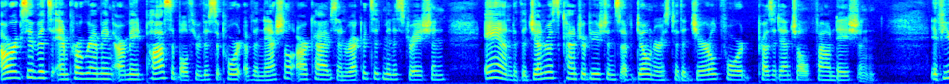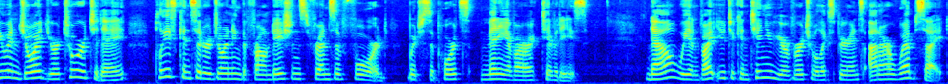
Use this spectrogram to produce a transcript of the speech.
Our exhibits and programming are made possible through the support of the National Archives and Records Administration and the generous contributions of donors to the Gerald Ford Presidential Foundation. If you enjoyed your tour today, please consider joining the Foundation's Friends of Ford, which supports many of our activities. Now, we invite you to continue your virtual experience on our website,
